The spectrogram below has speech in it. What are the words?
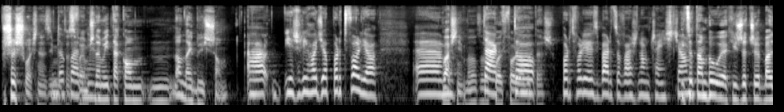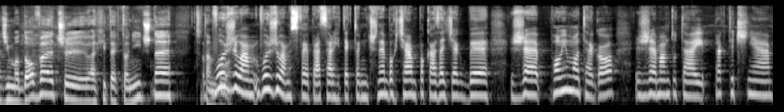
przyszłość, nazwijmy Dokładnie. to swoją, przynajmniej taką mm, no, najbliższą. A jeżeli chodzi o portfolio, Um, Właśnie, no to tak, portfolio to też. Portfolio jest bardzo ważną częścią. I co tam były? Jakieś rzeczy bardziej modowe czy architektoniczne? Co tam włożyłam, było? włożyłam swoje prace architektoniczne, bo chciałam pokazać jakby, że pomimo tego, że mam tutaj praktycznie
